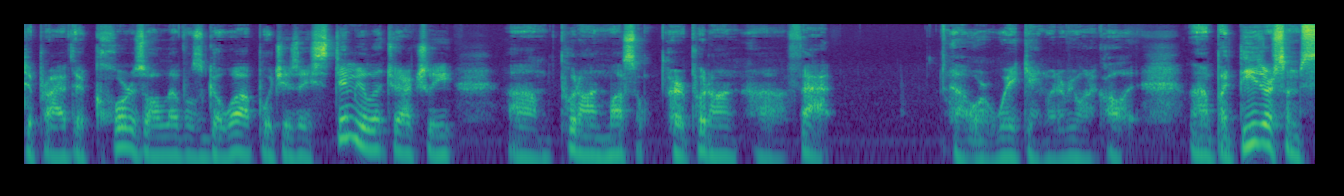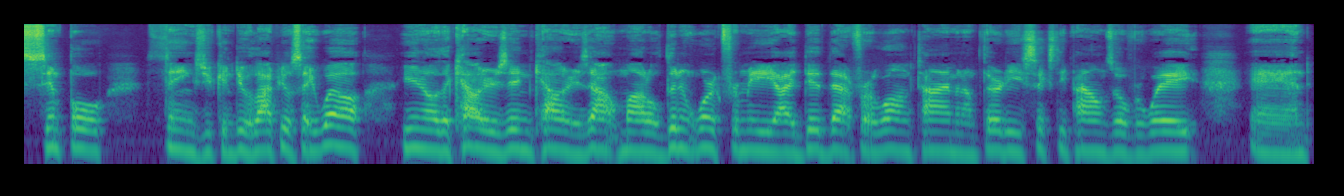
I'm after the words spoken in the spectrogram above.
deprived. Their cortisol levels go up, which is a stimulant to actually um, put on muscle or put on uh, fat uh, or waking, whatever you want to call it. Uh, but these are some simple things you can do. A lot of people say, well, you know, the calories in, calories out model didn't work for me. I did that for a long time and I'm 30, 60 pounds overweight and,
